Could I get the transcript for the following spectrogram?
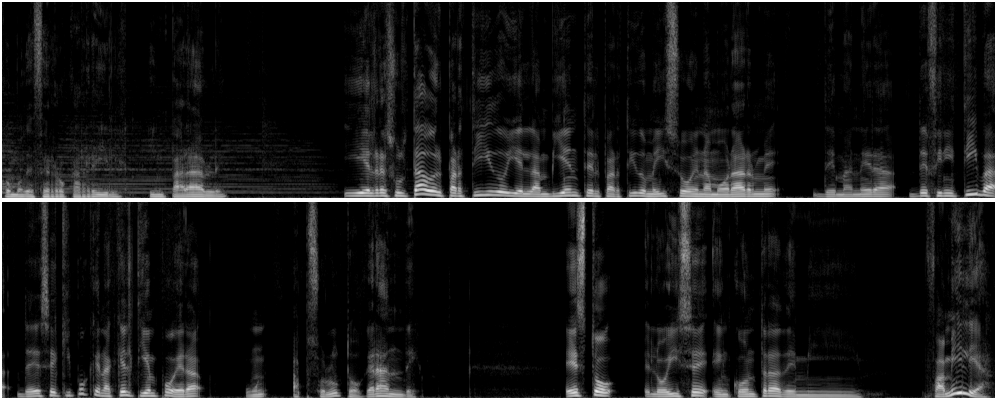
como de ferrocarril imparable. Y el resultado del partido y el ambiente del partido me hizo enamorarme de manera definitiva de ese equipo que en aquel tiempo era un absoluto grande. Esto lo hice en contra de mi familia,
